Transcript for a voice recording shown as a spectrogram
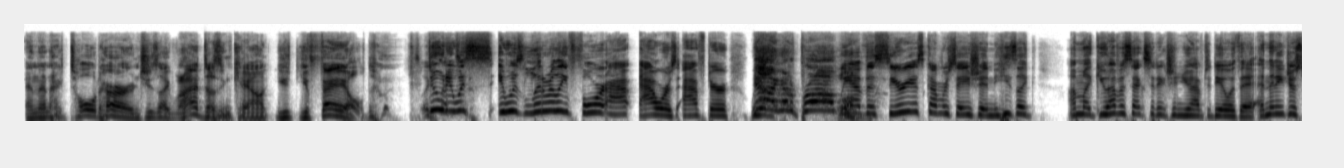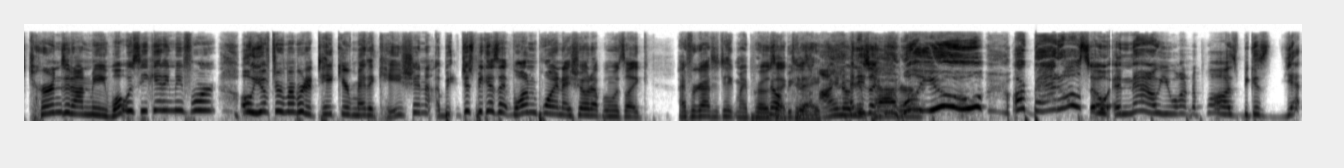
and then I told her, and she's like, well, that doesn't count. You you failed, like, Dude, it was it was literally four hou- hours after we Yeah, have, I got a problem. we have this serious conversation. He's like, I'm like, you have a sex addiction, you have to deal with it. And then he just turns it on me. What was he getting me for? Oh, you have to remember to take your medication. Just because at one point I showed up and was like, I forgot to take my Prozac No, because today. I know and he's like, pattern. well, you are bad also. And now you want an applause because yet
